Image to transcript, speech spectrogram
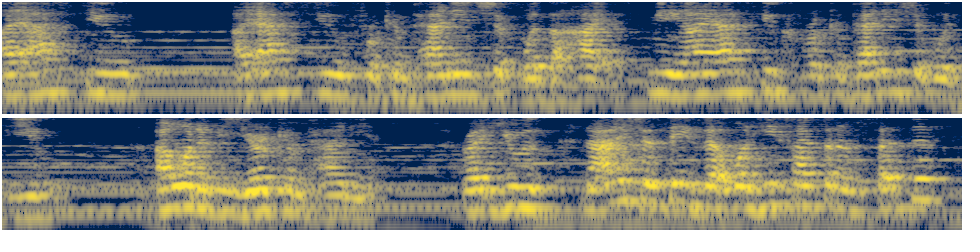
I asked you, I asked you for companionship with the highest. Meaning, I ask you for companionship with you. I want to be your companion. Right? He was, Aisha says that when he said this,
